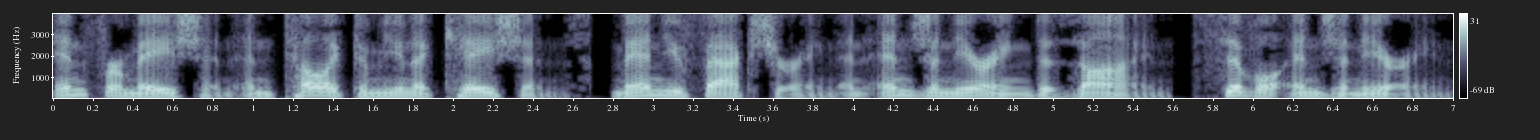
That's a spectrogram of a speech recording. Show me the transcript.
information and telecommunications, manufacturing and engineering design, civil engineering,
